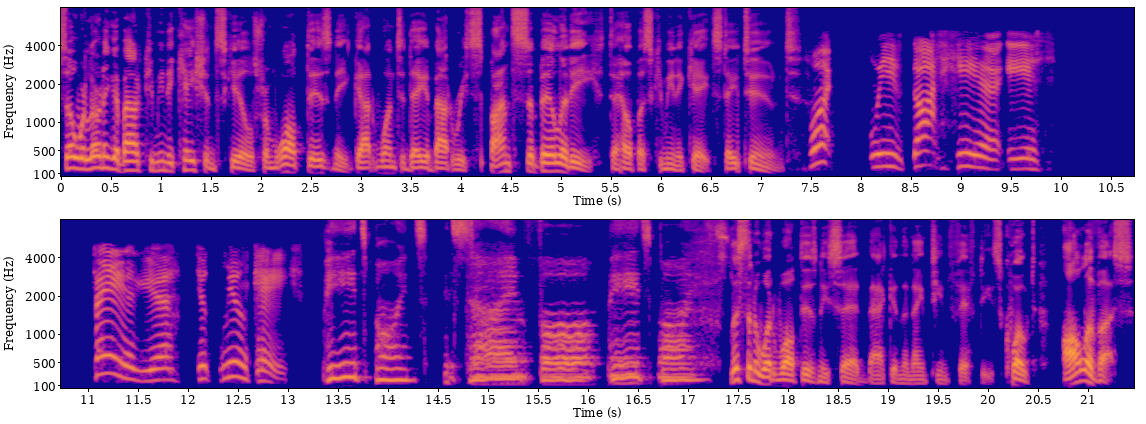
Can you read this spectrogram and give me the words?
So, we're learning about communication skills from Walt Disney. Got one today about responsibility to help us communicate. Stay tuned. What we've got here is failure to communicate. Pete's Points. It's time for Pete's Points. Listen to what Walt Disney said back in the 1950s. Quote, all of us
